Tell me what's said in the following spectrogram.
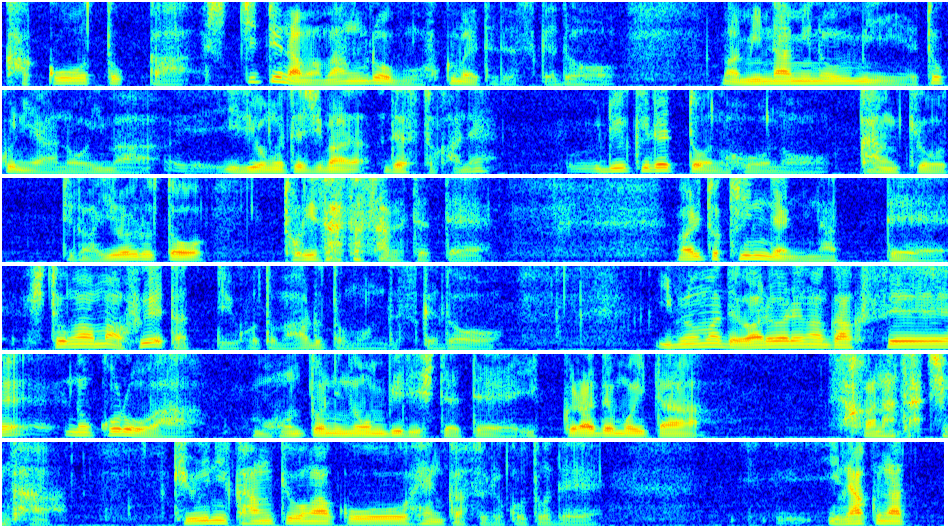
河口とか湿地っていうのはマングローブも含めてですけど、まあ、南の海特にあの今西表島ですとかね琉球列島の方の環境っていうのはいろいろと取り沙汰されてて割と近年になって人がまあ増えたっていうこともあると思うんですけど今まで我々が学生の頃はもう本当にのんびりしてていくらでもいた魚たちが急に環境がこう変化することでいなくなって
